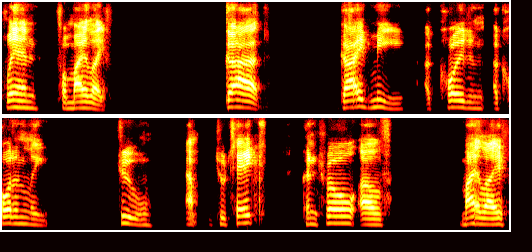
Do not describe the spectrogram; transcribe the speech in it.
plan for my life. God, guide me according, accordingly to um, to take control of my life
